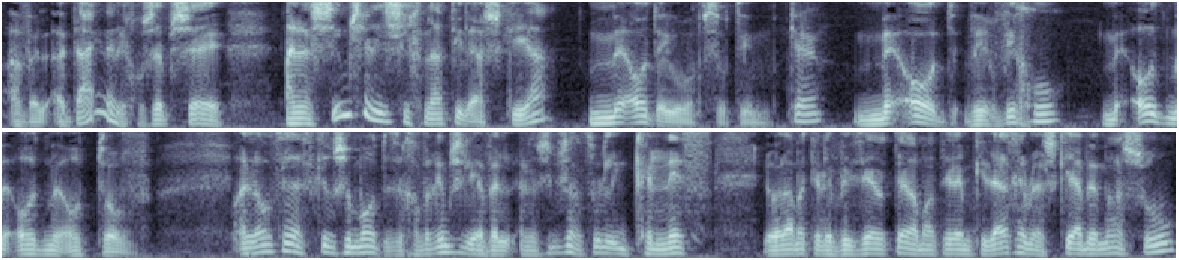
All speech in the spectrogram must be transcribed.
אבל עדיין אני חושב שאנשים שאני שכנעתי להשקיע, מאוד היו מבסוטים. כן. מאוד, והרוויחו מאוד מאוד מאוד טוב. אני לא רוצה להזכיר שמות, זה חברים שלי, אבל אנשים שרצו להיכנס לעולם הטלוויזיה יותר, אמרתי להם, כדאי לכם להשקיע במשהו.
